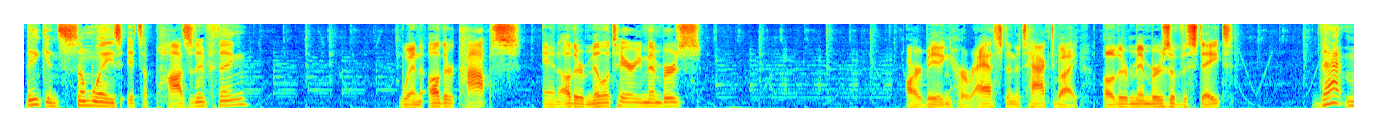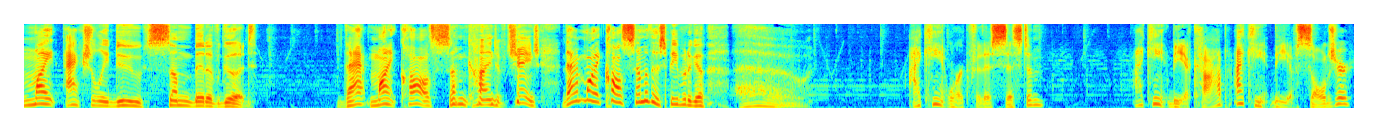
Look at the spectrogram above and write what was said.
think in some ways it's a positive thing when other cops and other military members are being harassed and attacked by other members of the state, that might actually do some bit of good. That might cause some kind of change. That might cause some of those people to go, oh, I can't work for this system. I can't be a cop. I can't be a soldier.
